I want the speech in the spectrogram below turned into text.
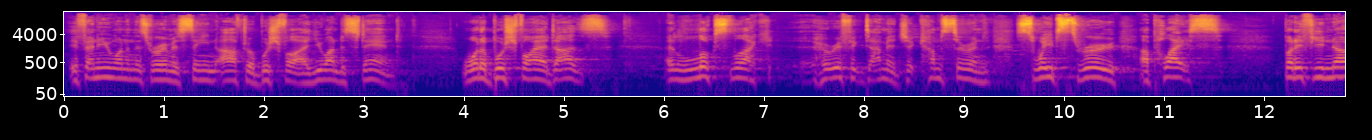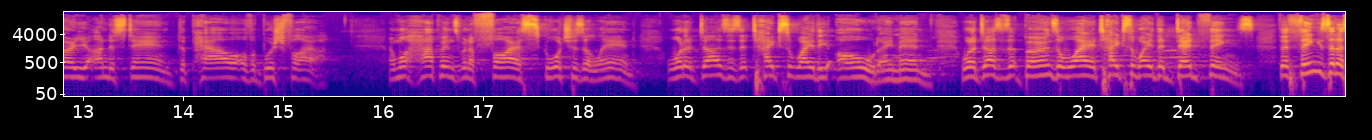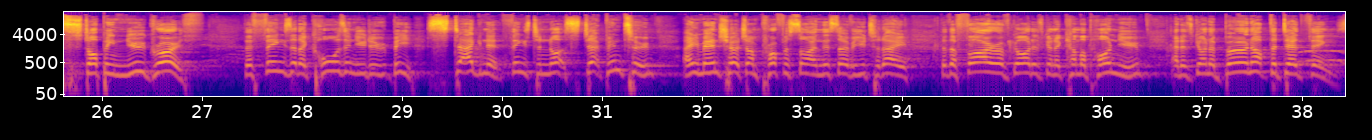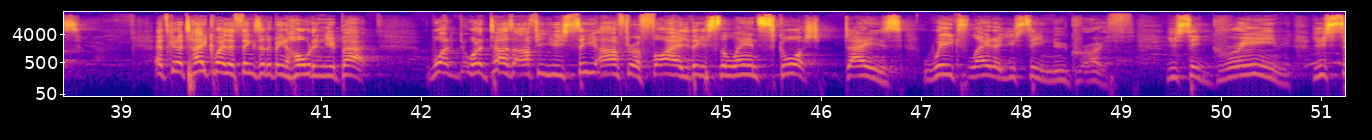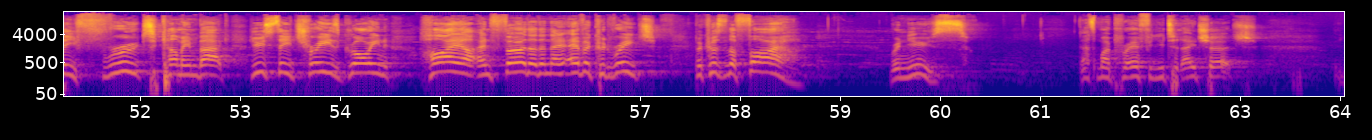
If anyone in this room has seen after a bushfire, you understand what a bushfire does. It looks like horrific damage. It comes through and sweeps through a place. But if you know, you understand the power of a bushfire and what happens when a fire scorches a land. What it does is it takes away the old, amen. What it does is it burns away, it takes away the dead things, the things that are stopping new growth the things that are causing you to be stagnant, things to not step into. Amen, church. I'm prophesying this over you today that the fire of God is going to come upon you and it's going to burn up the dead things. It's going to take away the things that have been holding you back. What, what it does after you see after a fire, this the land scorched days, weeks later, you see new growth. You see green. You see fruit coming back. You see trees growing higher and further than they ever could reach because the fire renews. That's my prayer for you today, church.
